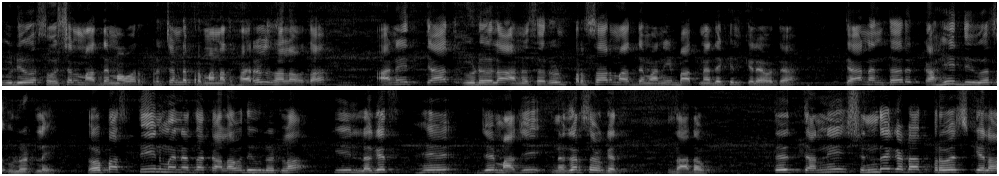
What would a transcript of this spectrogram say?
व्हिडिओ सोशल माध्यमावर प्रचंड प्रमाणात व्हायरल झाला होता आणि त्याच व्हिडिओला अनुसरून प्रसार माध्यमांनी बातम्या देखील केल्या होत्या. त्यानंतर काही दिवस उलटले. जवळपास तीन महिन्याचा कालावधी उलटला की लगेच हे जे माजी नगरसेवक आहेत जाधव ते त्यांनी शिंदे गटात प्रवेश केला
